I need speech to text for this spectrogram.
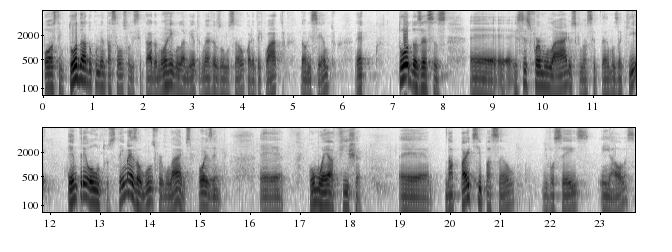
postem toda a documentação solicitada no regulamento e na resolução 44 da Unicentro, né? Todas essas é, esses formulários que nós citamos aqui, entre outros. Tem mais alguns formulários, por exemplo, é, como é a ficha é, da participação de vocês em aulas.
